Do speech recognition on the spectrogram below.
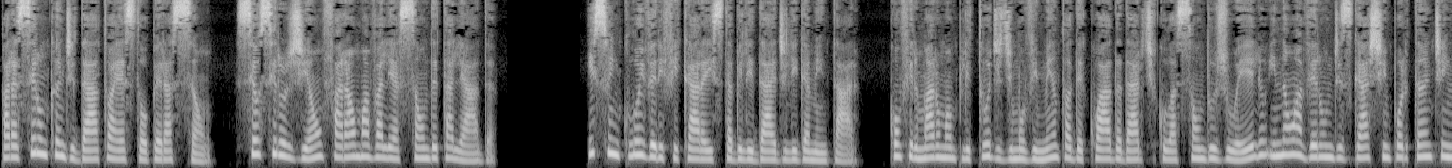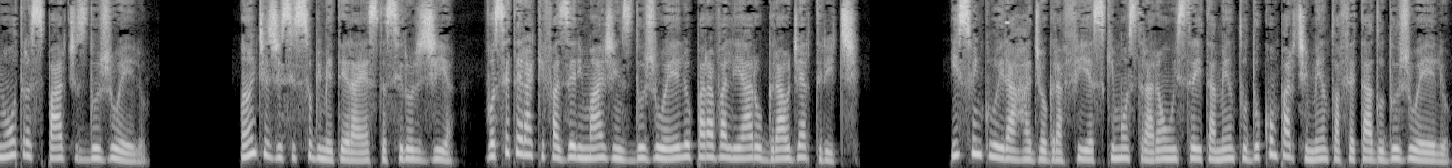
Para ser um candidato a esta operação, seu cirurgião fará uma avaliação detalhada. Isso inclui verificar a estabilidade ligamentar, confirmar uma amplitude de movimento adequada da articulação do joelho e não haver um desgaste importante em outras partes do joelho. Antes de se submeter a esta cirurgia, você terá que fazer imagens do joelho para avaliar o grau de artrite. Isso incluirá radiografias que mostrarão o estreitamento do compartimento afetado do joelho,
